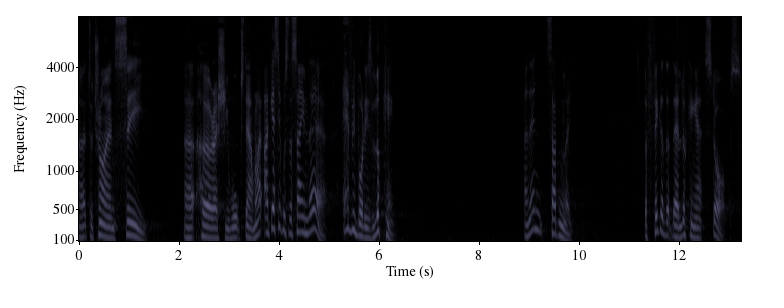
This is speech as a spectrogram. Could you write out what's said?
uh, to try and see uh, her as she walks down. Well, I, I guess it was the same there. Everybody's looking. And then suddenly, the figure that they're looking at stops.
